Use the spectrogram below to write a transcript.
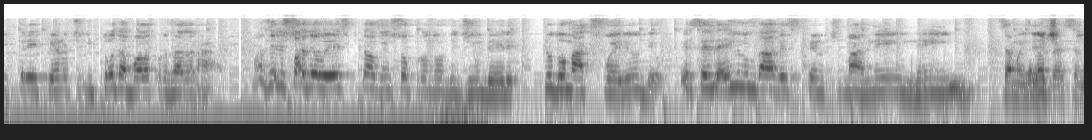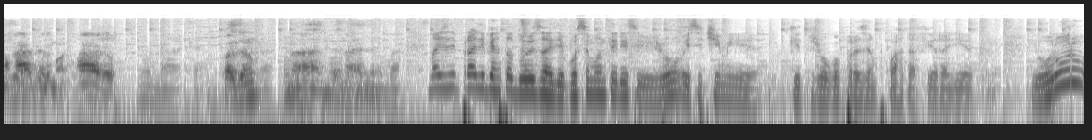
e três pênaltis em toda a bola cruzada na área. Mas ele só deu esse porque alguém soprou no ouvidinho dele que o do Max foi, ele não deu. Esse, ele não dava esse pênalti mais nem, nem se a mãe dele tivesse sendo jurada. Claro. Não dá, cara. Fazendo Não dá, nada, não dá, nada. não dá. Mas e pra Libertadores ali, você manteria esse jogo, esse time que tu jogou, por exemplo, quarta-feira ali em Ururu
